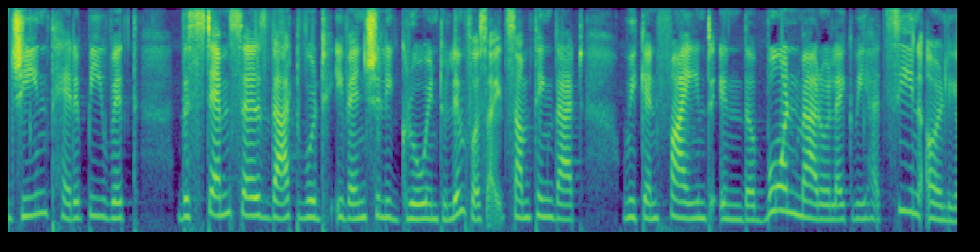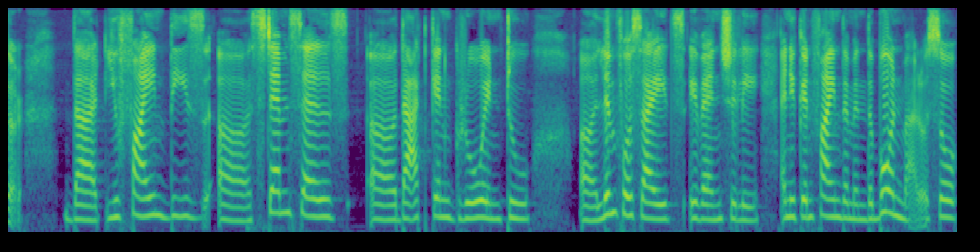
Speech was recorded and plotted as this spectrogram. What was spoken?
gene therapy with the stem cells that would eventually grow into lymphocytes, something that we can find in the bone marrow, like we had seen earlier, that you find these uh, stem cells uh, that can grow into uh, lymphocytes eventually, and you can find them in the bone marrow. So,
